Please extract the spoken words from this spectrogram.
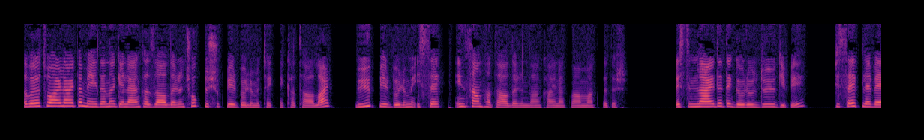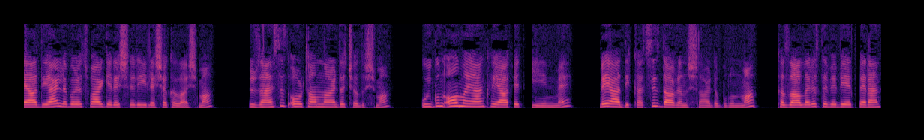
Laboratuvarlarda meydana gelen kazaların çok düşük bir bölümü teknik hatalar, büyük bir bölümü ise insan hatalarından kaynaklanmaktadır. Resimlerde de görüldüğü gibi pisetle veya diğer laboratuvar gereçleriyle şakalaşma, düzensiz ortamlarda çalışma, uygun olmayan kıyafet giyinme veya dikkatsiz davranışlarda bulunma kazalara sebebiyet veren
